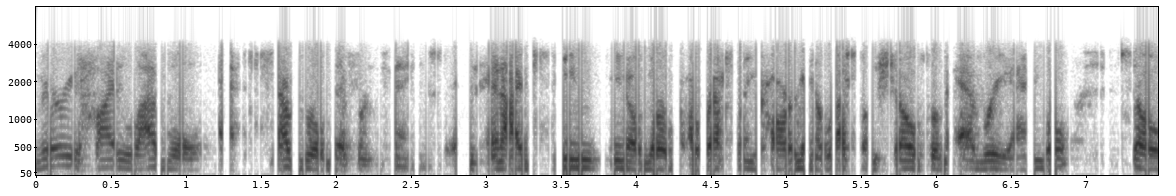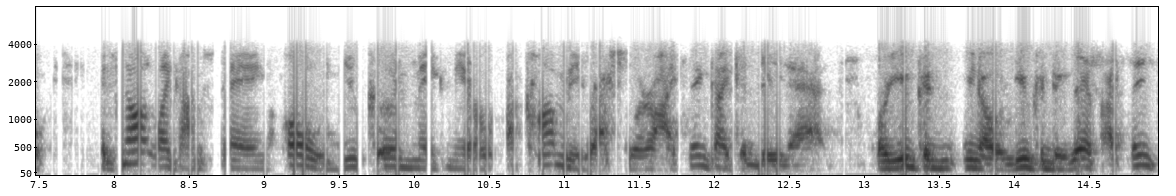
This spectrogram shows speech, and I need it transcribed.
very high level several different things. And, and I've seen you know the a wrestling card and a wrestling show from every angle. So it's not like I'm saying oh you could make me a, a comedy wrestler. I think I could do that. Or you could you know you could do this. I think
